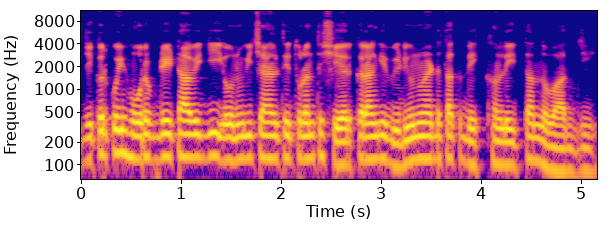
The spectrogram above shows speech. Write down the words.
ਜੇਕਰ ਕੋਈ ਹੋਰ ਅਪਡੇਟ ਆਵੇਗੀ, ਉਹਨੂੰ ਵੀ ਚੈਨਲ ਤੇ ਤੁਰੰਤ ਸ਼ੇਅਰ ਕਰਾਂਗੇ। ਵੀਡੀਓ ਨੂੰ ਐਡ ਤੱਕ ਦੇਖਣ ਲਈ ਧੰਨਵਾਦ ਜੀ।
